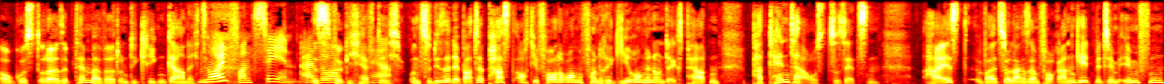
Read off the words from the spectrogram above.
August oder September wird und die kriegen gar nichts. Neun von zehn. Also, das ist wirklich heftig. Ja. Und zu dieser Debatte passt auch die Forderung von Regierungen und Experten, Patente auszusetzen. Heißt, weil es so langsam vorangeht mit dem Impfen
